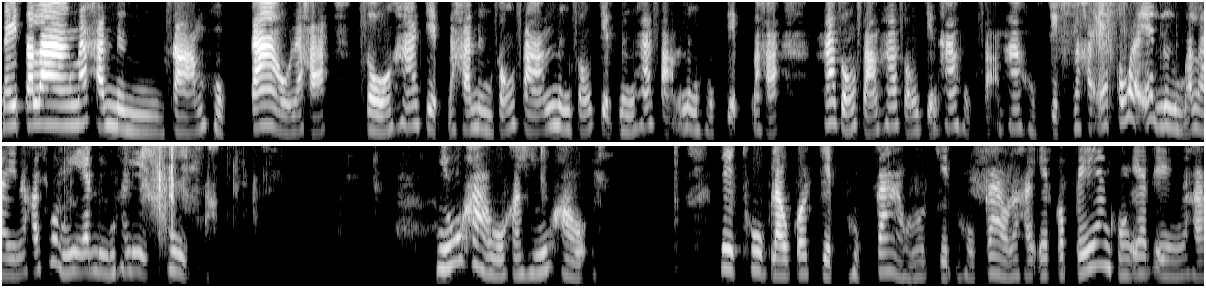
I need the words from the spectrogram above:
ในตารางนะคะหนึ่งสามหกเก้านะคะสองห้าเจ็ดนะคะหนึ่งสองสามหนึ่งสองเจ็ดหนึ่งห้าสามหนึ่งหกเจ็ดนะคะห้าสองสามห้าสองเจ็ดห้าหกสามห้าหกเจ็ดนะคะแอดก็ว่าแอดลืมอะไรนะคะ ช่วงนี้แอดลืมให้เลขถูกค่ะ หิวเข่าค่ะหิวเข่าเลขทูบเราก็เจ็ดหกเก้าเจ็ดหกเก้านะคะแอดก็แป้งของแอดเองนะคะ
